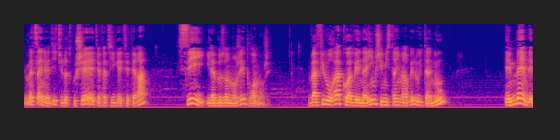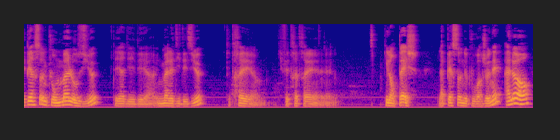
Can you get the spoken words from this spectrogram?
Le médecin lui a dit tu dois te coucher, tu es fatigué, etc. Si il a besoin de manger, il pourra manger. Va filura koavenaim chez Mistarim Arbel ou Itanu. Et même les personnes qui ont mal aux yeux, c'est-à-dire une maladie des yeux, qui est très, qui fait très très, qui l'empêche la personne de pouvoir jeûner, alors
